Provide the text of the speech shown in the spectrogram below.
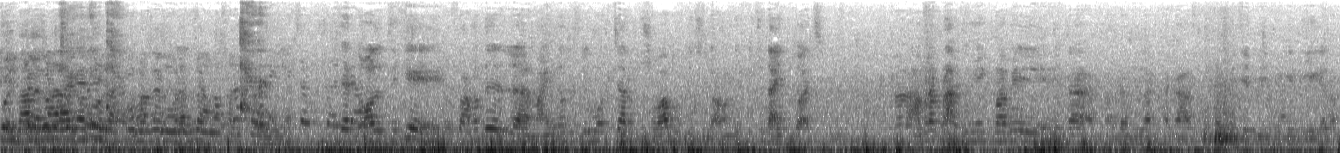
কীভাবে মারা গেছে আমাদের মনে হচ্ছে আমরা সঠিক তদন্ত চাই। যে দল থেকে তো আমাদের মাইনরিটি মোর্চার সভাপতি ছিল। আমাদের কিছু দায়িত্ব আছে। আমরা প্রাথমিকভাবে এটা একটা দু লাখ টাকা বিজেপি থেকে দিয়ে গেলাম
